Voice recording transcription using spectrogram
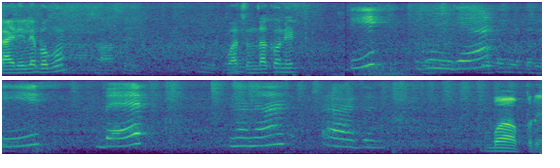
काय लिहिले बघू? वाचून दाखव नीट. गुंजन बेस ननन अर्जुन बापरे.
